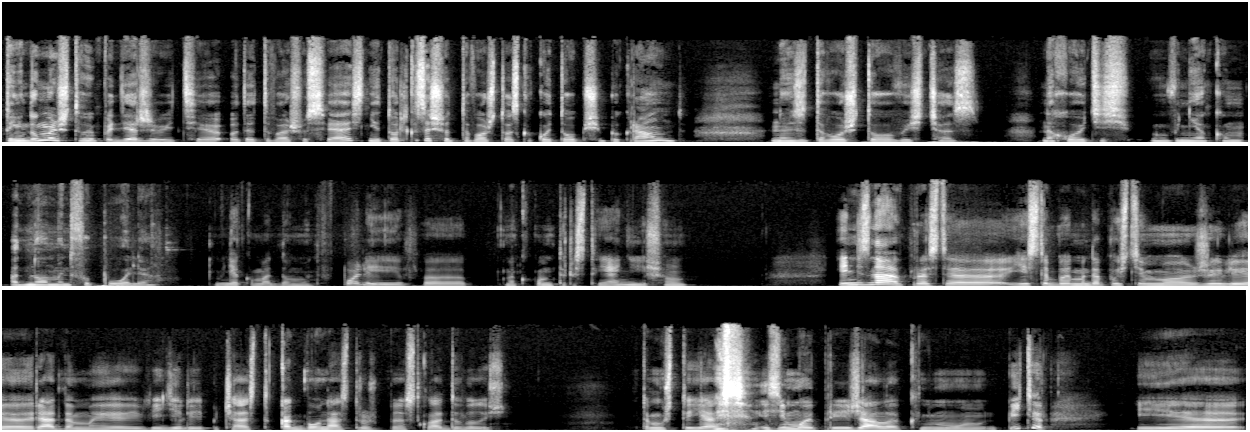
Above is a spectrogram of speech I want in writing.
Ты не думаешь, что вы поддерживаете вот эту вашу связь не только за счет того, что у вас какой-то общий бэкграунд, но из-за того, что вы сейчас находитесь в неком одном инфополе? В неком одном инфополе и в, на каком-то расстоянии еще. Я не знаю, просто если бы мы, допустим, жили рядом и видели часто, как бы у нас дружба складывалась. Потому что я зимой приезжала к нему в Питер, и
